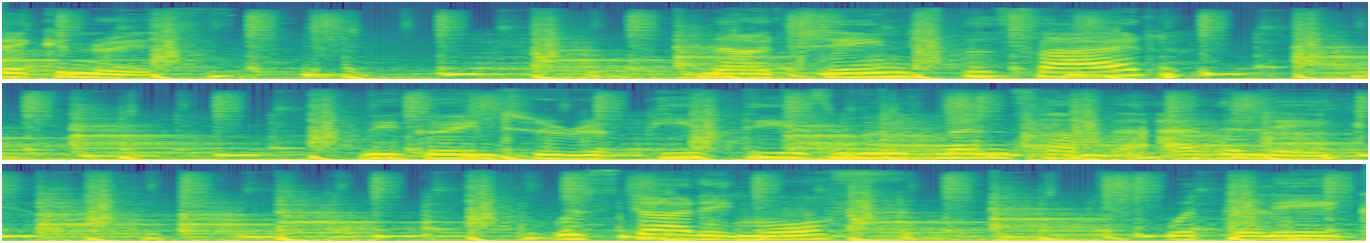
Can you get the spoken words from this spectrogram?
Second rest. Now change the side. We're going to repeat these movements on the other leg. We're starting off with the leg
